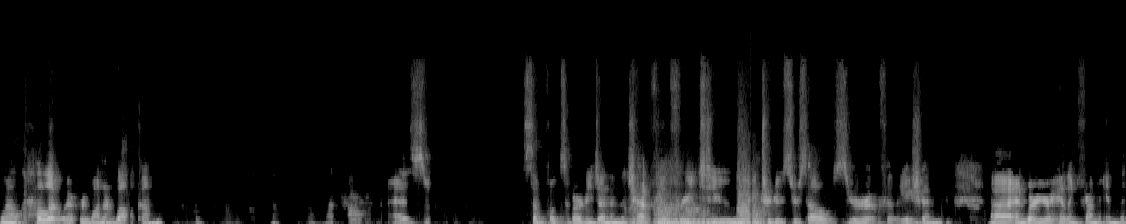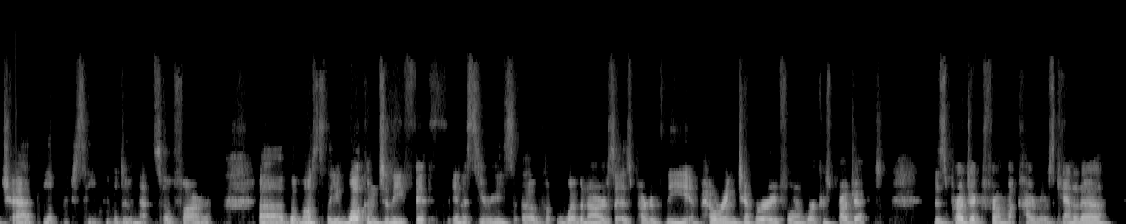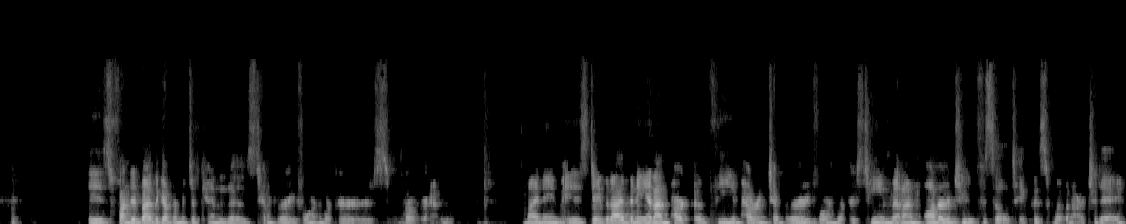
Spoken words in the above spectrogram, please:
Well, hello everyone and welcome. As some folks have already done in the chat, feel free to introduce yourselves, your affiliation, uh, and where you're hailing from in the chat. Lovely to see people doing that so far. Uh, but mostly, welcome to the fifth in a series of webinars as part of the Empowering Temporary Foreign Workers Project. This project from Kairos Canada is funded by the Government of Canada's Temporary Foreign Workers Program. My name is David Ivany, and I'm part of the Empowering Temporary Foreign Workers team, and I'm honored to facilitate this webinar today.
